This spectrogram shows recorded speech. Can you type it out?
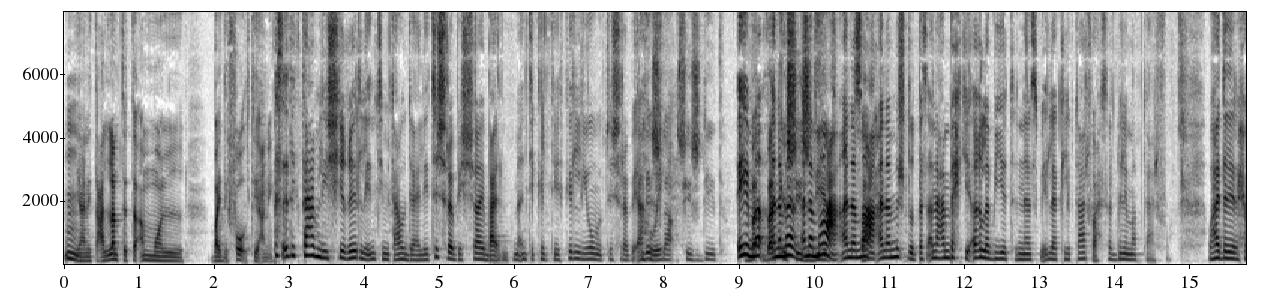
مم. يعني تعلمت التأمل by default يعني. بس بدك تعملي شيء غير اللي انت متعودة عليه تشربي الشاي بعد ما انت كنتي كل يوم بتشربي قهوة. ليش لا؟ شيء جديد. إيه ما أنا ما أنا مع أنا مع أنا مش ضد بس أنا عم بحكي أغلبية الناس بيقول لك اللي بتعرفه أحسن من اللي ما بتعرفه. وهذا اللي رح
